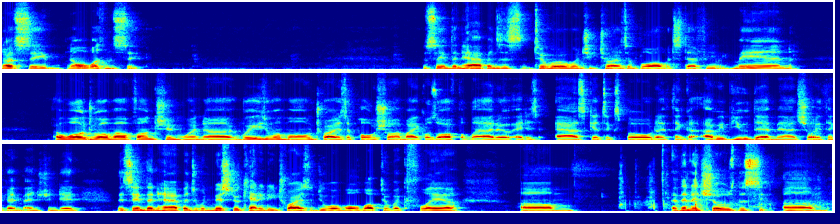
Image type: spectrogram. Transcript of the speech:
not Sable. No, it wasn't Sable. The same thing happens to her when she tries to brawl with Stephanie McMahon a wardrobe malfunction when uh, Razor Ramon tries to pull Shawn Michaels off the ladder and his ass gets exposed. I think I reviewed that match, so I think I mentioned it. The same thing happens when Mr. Kennedy tries to do a roll up to Ric Flair. Um, and then it shows the um,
